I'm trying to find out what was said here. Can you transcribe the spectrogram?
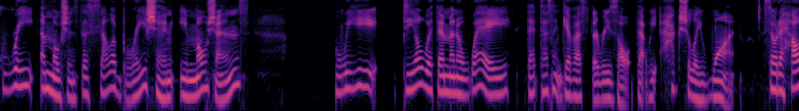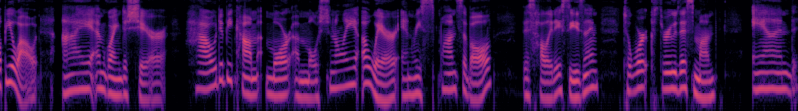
great emotions, the celebration emotions, we deal with them in a way that doesn't give us the result that we actually want. So, to help you out, I am going to share how to become more emotionally aware and responsible this holiday season to work through this month and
